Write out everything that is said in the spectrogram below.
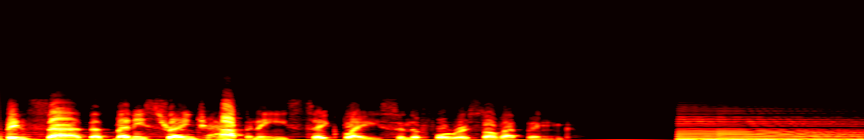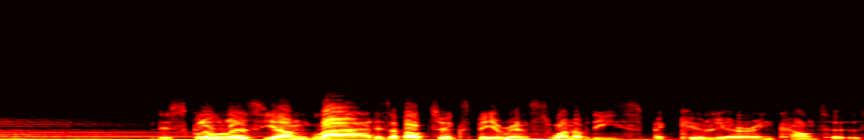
been said that many strange happenings take place in the forest of Epping. This clueless young lad is about to experience one of these peculiar encounters.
